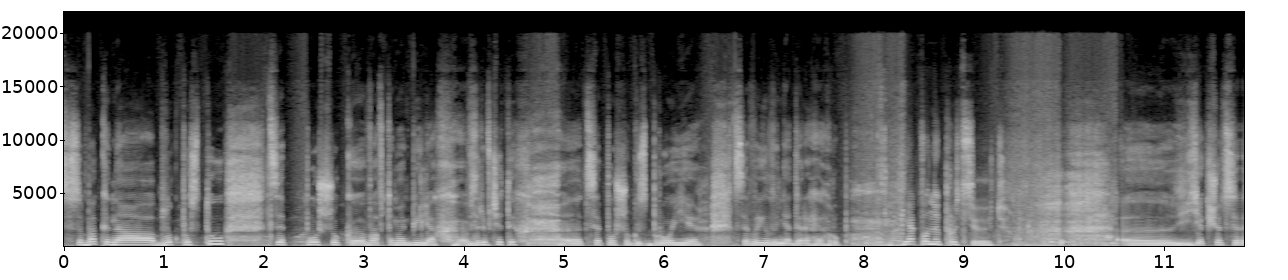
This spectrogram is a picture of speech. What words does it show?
Собаки на блокпосту це пошук в автомобілях взривчатих, е, це пошук зброї, це виявлення ДРГ груп. Як вони працюють? Е, Якщо це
